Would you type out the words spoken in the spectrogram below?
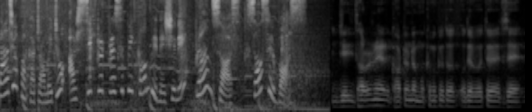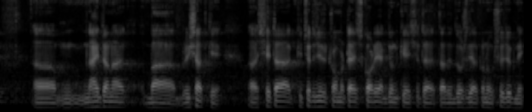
তাজা পাকা টমেটো আর সিক্রেট রেসিপি কম্বিনেশনে প্রাণ সস সসের বস। যে ধরনের ঘটনার মুখোমুখি ওদের হতে হয়েছে নাহিদ রানা বা রিশাদকে সেটা কিছুটা যদি ট্রমাটাইজ করে একজনকে, সেটা তাদের দোষ দেওয়ার কোনো সুযোগ নেই।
